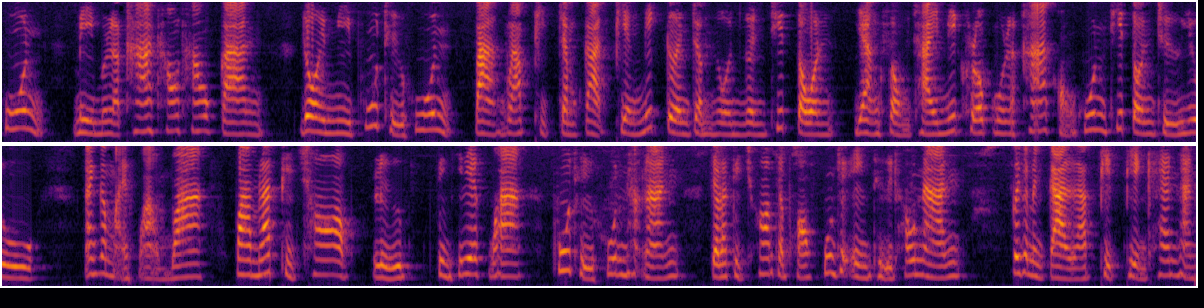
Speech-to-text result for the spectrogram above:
หุ้น มีมูลค่าเท่าๆกัน โดยมีผู้ถือหุ้นต่างรับผิดจำกัดเพียงไม่เกินจำนวนเงินที่ตน ยังส่งใช้ไม่ครบมูลค่าของหุ้นที่ตนถืออยู่ นั่นก็หมายความว่า ความรับผิดชอบ หรือสิ่งที่เรียกว่า ผู้ถือหุ้นเท่านั้น จะรับผิดชอบเฉพาะหุ้นที่เองถือเท่านั้น ก็จะเป็นการรับผิดเพียงแค่นั้น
